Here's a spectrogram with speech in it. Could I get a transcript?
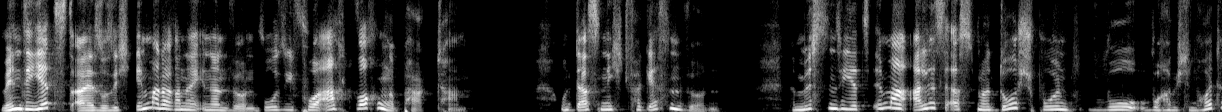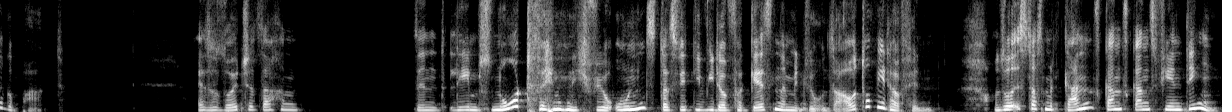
Wenn Sie jetzt also sich immer daran erinnern würden, wo Sie vor acht Wochen geparkt haben und das nicht vergessen würden, dann müssten Sie jetzt immer alles erstmal durchspulen, wo, wo habe ich denn heute geparkt? Also solche Sachen sind lebensnotwendig für uns, dass wir die wieder vergessen, damit wir unser Auto wiederfinden. Und so ist das mit ganz, ganz, ganz vielen Dingen.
